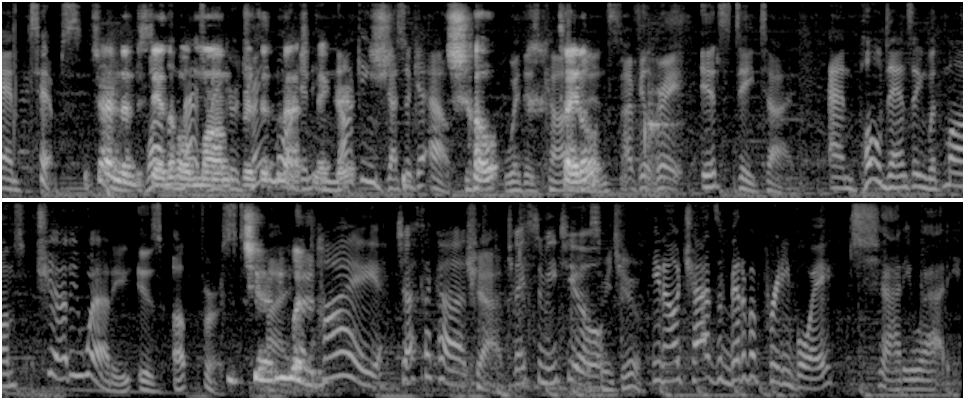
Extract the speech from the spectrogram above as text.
and tips. I'm trying to understand while the whole mom matchmaker versus trained Morgan in matchmaker knocking Jessica out. show. With his Title? confidence, I feel great. it's date time. And pole dancing with mom's chatty waddy is up first. Chatty waddy. Hi, Jessica. Chad. Nice to meet you. Nice to meet you. You know, Chad's a bit of a pretty boy. Chatty waddy.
